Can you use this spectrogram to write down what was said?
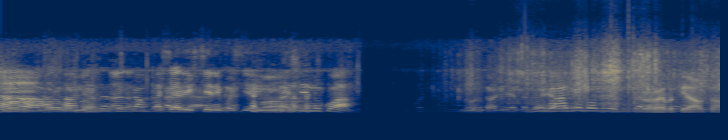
हा, बरोबर. कशा रिक्षेने. रशी नको हा. मी मागे बघले अगरबत्ती लावता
